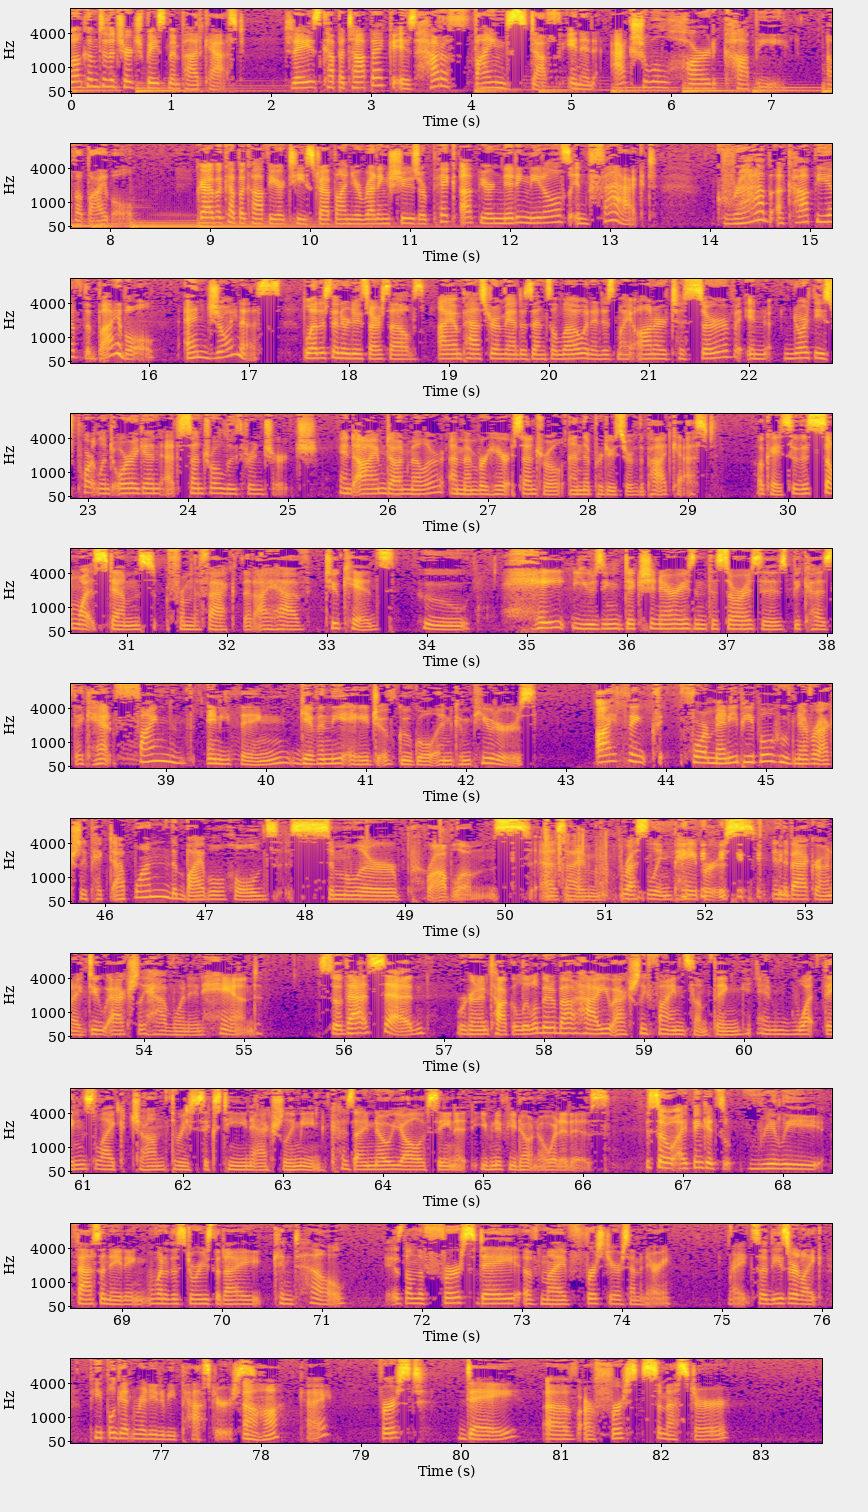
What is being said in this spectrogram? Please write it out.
Welcome to the Church Basement Podcast. Today's cup of topic is how to find stuff in an actual hard copy of a Bible. Grab a cup of coffee or tea, strap on your running shoes, or pick up your knitting needles. In fact, grab a copy of the Bible and join us. Let us introduce ourselves. I am Pastor Amanda Zenzalo, and it is my honor to serve in Northeast Portland, Oregon at Central Lutheran Church. And I'm Don Miller, a member here at Central and the producer of the podcast. Okay, so this somewhat stems from the fact that I have two kids who hate using dictionaries and thesauruses because they can't find anything given the age of Google and computers. I think for many people who've never actually picked up one, the Bible holds similar problems. As I'm rustling papers in the background, I do actually have one in hand. So, that said, we're going to talk a little bit about how you actually find something and what things like John 3:16 actually mean because I know y'all have seen it even if you don't know what it is. So I think it's really fascinating. One of the stories that I can tell is on the first day of my first year of seminary, right? So these are like people getting ready to be pastors. Uh-huh. Okay. First day of our first semester,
